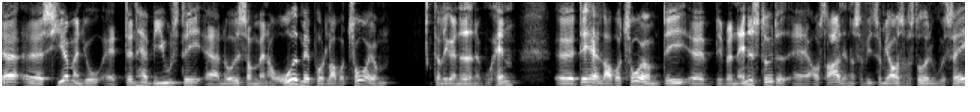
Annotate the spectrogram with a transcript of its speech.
der øh, siger man jo, at den her virus, det er noget, som man har rodet med på et laboratorium, der ligger nede af Wuhan, Øh, det her laboratorium, det øh, blev blandt andet støttet af Australien, og så vidt, som jeg også har forstået det, USA,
